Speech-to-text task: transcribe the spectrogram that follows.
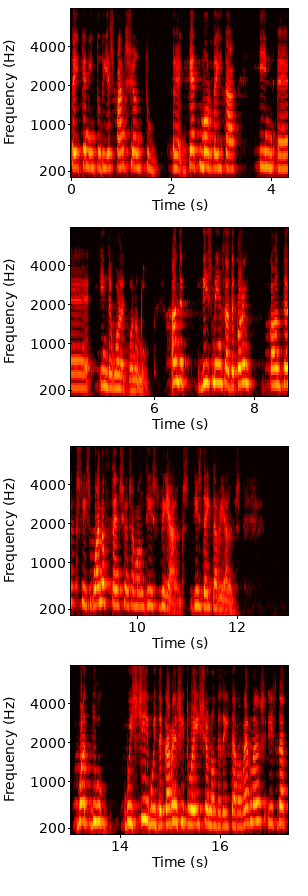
taken into the expansion to get more data in, uh, in the world economy. And the, this means that the current context is one of tensions among these realms, these data realms. What do we see with the current situation on the data governance is that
